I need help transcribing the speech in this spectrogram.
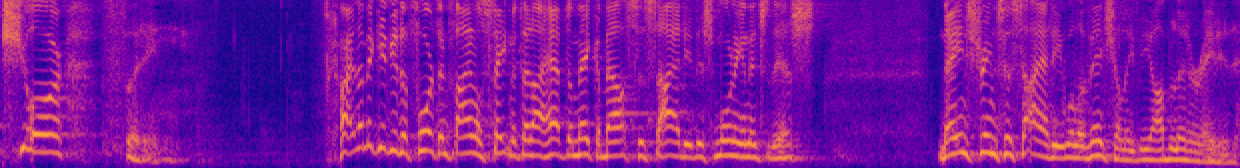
sure footing. All right, let me give you the fourth and final statement that I have to make about society this morning, and it's this. Mainstream society will eventually be obliterated.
